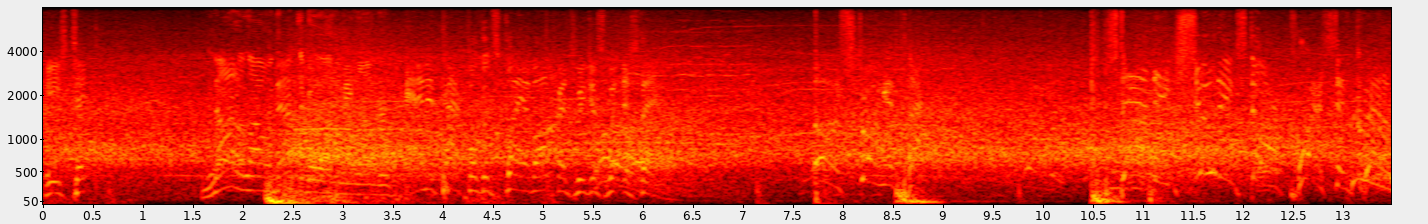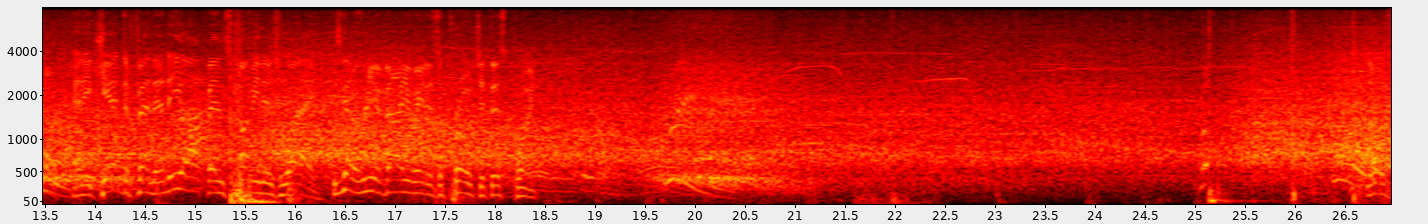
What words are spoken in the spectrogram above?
He's taking Not allowing that to go on any longer. and an impactful display of offense we just witnessed there. Strong impact. Standing shooting star press. Incredible. And he can't defend any offense coming his way. He's got to reevaluate his approach at this point. Those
